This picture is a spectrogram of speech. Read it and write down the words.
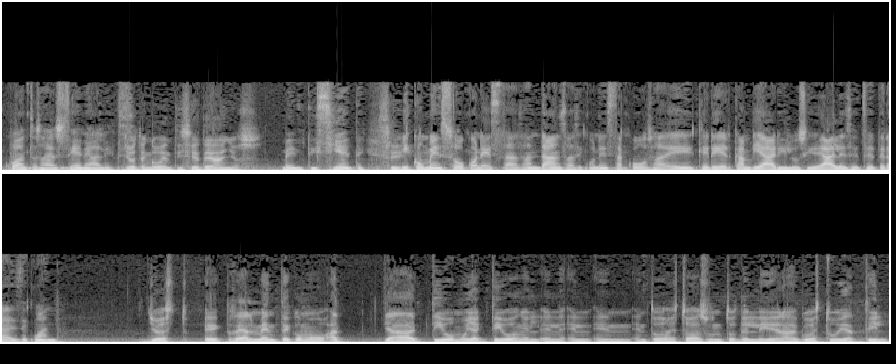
¿Cuántos años tiene Alex? Yo tengo 27 años. 27. Y comenzó con estas andanzas y con esta cosa de querer cambiar y los ideales, etcétera, ¿desde cuándo? Yo eh, realmente como ya activo, muy activo en, el, en, en, todos estos asuntos del liderazgo estudiantil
